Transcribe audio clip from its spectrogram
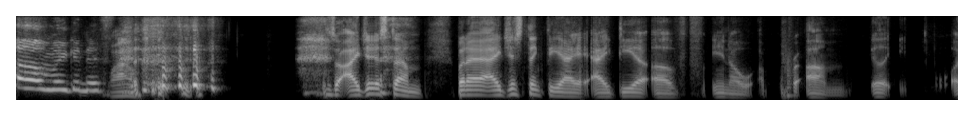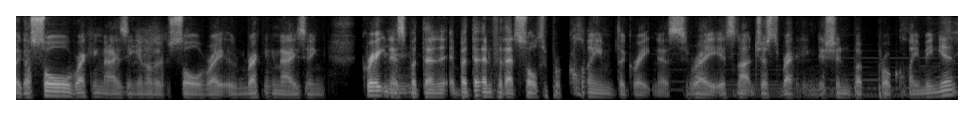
oh my goodness. Wow. so I just um, but I, I just think the I, idea of you know um like like a soul recognizing another soul, right, and recognizing greatness, Mhm. but then but then for that soul to proclaim the greatness, right? It's not just recognition, but proclaiming it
